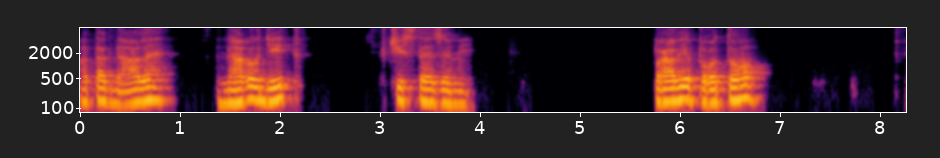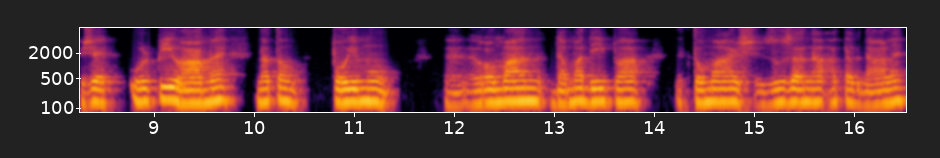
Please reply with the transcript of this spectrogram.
a tak dále, narodit v čisté zemi. Právě proto, že ulpíváme na tom pojmu eh, Roman, Damadýpa, Tomáš, Zuzana a tak dále,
